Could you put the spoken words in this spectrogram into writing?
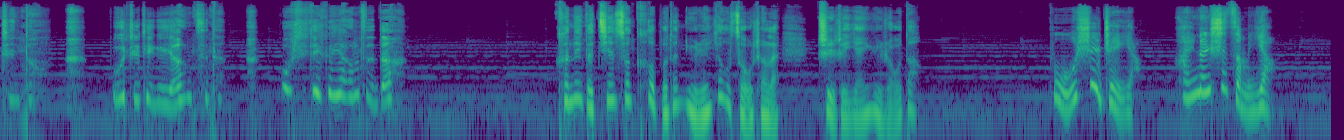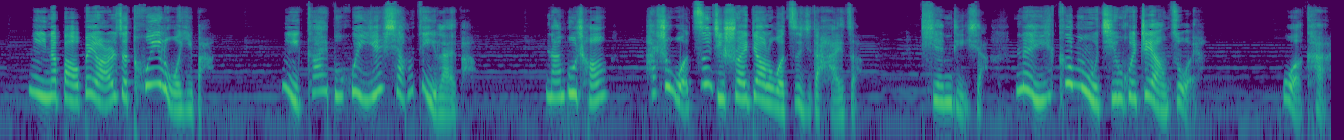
振东，不是这个样子的，不是这个样子的。”可那个尖酸刻薄的女人又走上来，指着严玉柔道：“不是这样，还能是怎么样？你那宝贝儿子推了我一把，你该不会也想抵赖吧？难不成还是我自己摔掉了我自己的孩子？天底下哪一个母亲会这样做呀？我看。”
